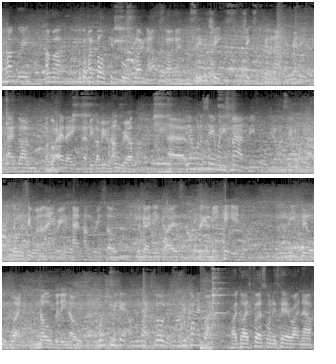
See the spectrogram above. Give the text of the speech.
I'm hungry. I'm uh, I've got my bulk in full flow now, so I don't see the cheeks. The cheeks are filling out already. And um, I've got a headache, that means I'm even hungrier. Um, You don't want to see him when he's mad, people. You don't want to see him when he's mad. don't want to see when I'm angry and hungry. So we're going in, guys. We're going to be hitting these meals like nobody knows. What should we get on the next order? Because we've won it by. All right, guys. First one is here right now.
